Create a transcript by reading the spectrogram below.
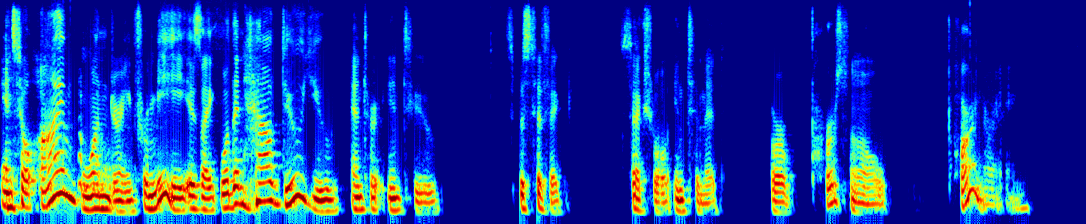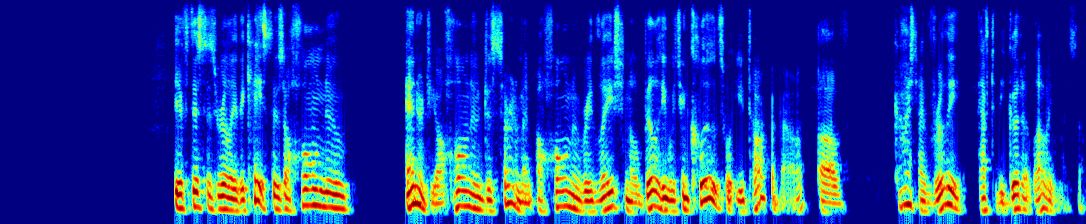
And so I'm wondering for me is like, well, then how do you enter into specific sexual, intimate, or personal partnering? If this is really the case, there's a whole new energy, a whole new discernment, a whole new relational ability, which includes what you talk about of, gosh, I really have to be good at loving myself.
